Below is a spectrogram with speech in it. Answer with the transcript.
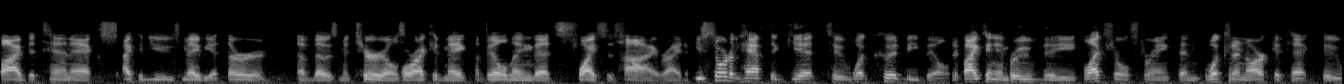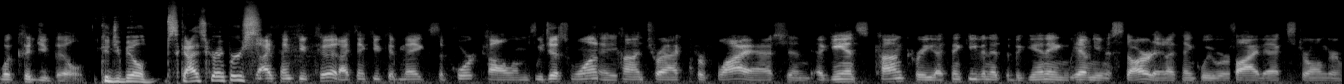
5 to 10x, I could use maybe a third of those materials, or I could make a building that's twice as high, right? You sort of have to get to what could be built. If I can improve the flexural strength, and what could an architect do? What could you build? Could you build skyscrapers? I think you could. I think you could make support columns. We just won a contract for fly ash, and against concrete, I think even at the beginning, we haven't even started. I think we were 5x stronger in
